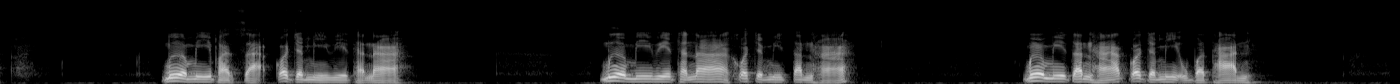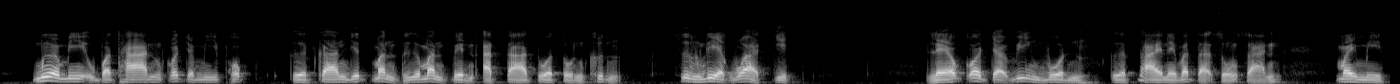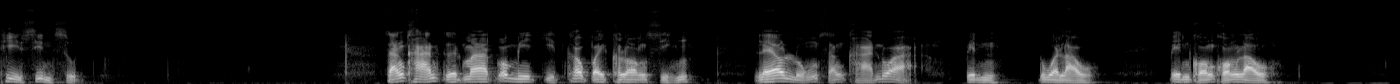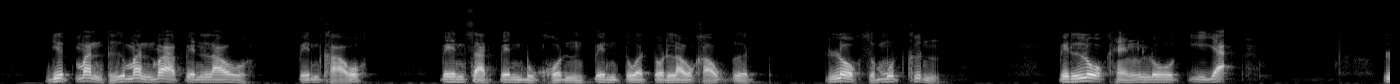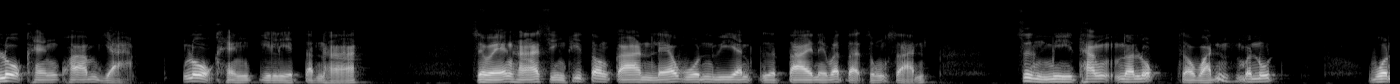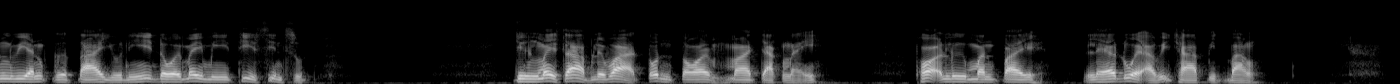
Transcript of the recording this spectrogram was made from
เมื่อมีผัสสะก็จะมีเวทนา เมื่อมีเวทนาก็จะมีตัณหา เมื่อมีตัณหาก็จะมีอุปทาน เมื่อมีอุปทานก็จะมีภพเกิดการยึดมั่นถือมั่นเป็นอัตตาตัวตนขึ้น ซึ่งเรียกว่าจิต แล้วก็จะวิ่งวนเกิดตายในวัฏสงสาร ไม่มีที่สิ้นสุด สังขารเกิดมาก็มีจิตเข้าไปคลองสิง แล้วหลงสังขารว่าเป็นตัวเรา เป็นของของเรา ยึดมั่นถือมั่นว่าเป็นเรา เป็นเขา เป็นสัตว์เป็นบุคคล เป็นตัวตนเราเขาเกิด โลกสมมุติขึ้น เป็นโลกแห่งโลกียะ โลกแห่งความอยาก โลกแห่งกิเลสตัณหา แสวงหาสิ่งที่ต้องการแล้ววนเวียนเกิดตายในวัฏสงสาร ซึ่งมีทั้งนรกสวรรค์มนุษย์ วนเวียนเกิดตายอยู่นี้โดยไม่มีที่สิ้นสุด จึงไม่ทราบเลยว่าต้นตอมาจากไหน เพราะลืมมันไปแล้วด้วยอวิชชาปิดบัง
